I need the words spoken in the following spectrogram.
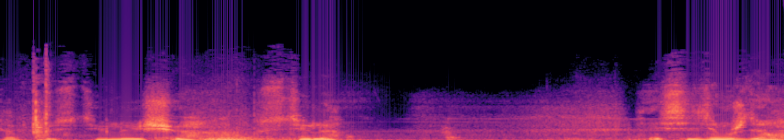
опустили еще опустили и сидим ждем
